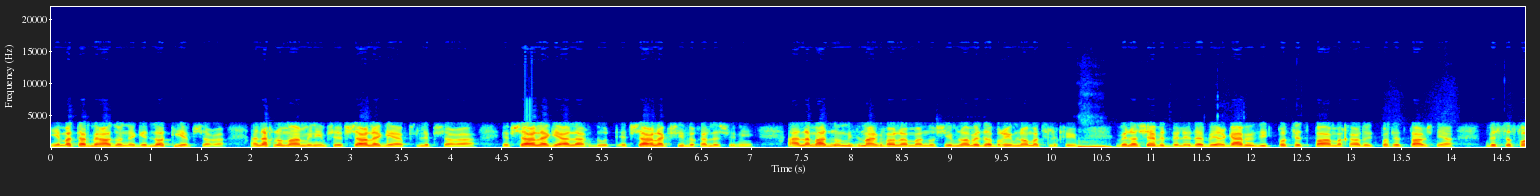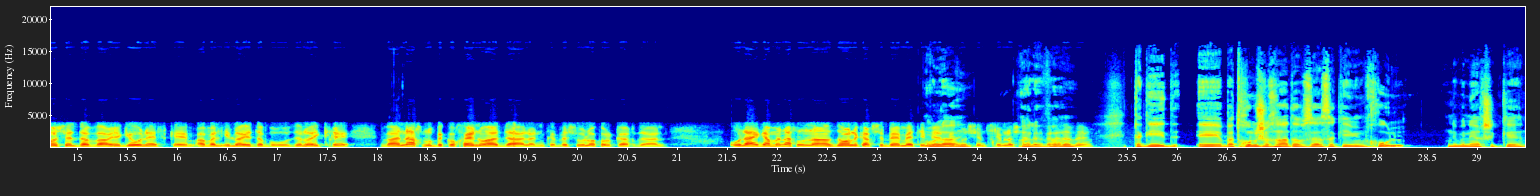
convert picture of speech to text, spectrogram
אם אתה בעד או נגד, לא תהיה פשרה. אנחנו מאמינים שאפשר להגיע לפשרה, אפשר להגיע לאחדות, אפשר להקשיב אחד לשני. אה, למדנו, מזמן כבר למדנו, שאם לא מדברים, לא מצליחים. ולשבת ולדבר, גם אם זה יתפוצץ פעם אחת או יתפוצץ פעם שנייה, בסופו של דבר יגיעו להסכם, אבל אם לא ידברו, זה לא יקרה. ואנחנו, בכוחנו הדל, אני מקווה שהוא לא כל כך דל, אולי גם אנחנו נעזור לכך שבאמת הם יבינו שהם צריכים לשבת ולדבר. תגיד, אה, בתחום שלך אתה עושה עסקים עם חו"ל? אני מניח שכן.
